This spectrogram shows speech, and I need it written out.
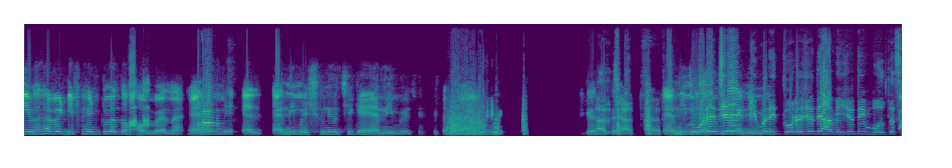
এইভাবে ডিফাইন করলে তো হবে না। অ্যানিমে অ্যানিমেশনই হচ্ছে কি অ্যানিমে সেটা তাই আচ্ছা আচ্ছা আচ্ছা, তোরে যে কি মানে তোরে যদি আমি যদি বলতেছি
